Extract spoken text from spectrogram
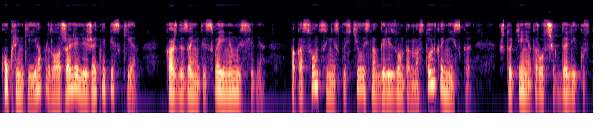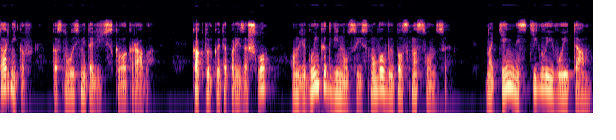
Кукленьки и я продолжали лежать на песке, каждый занятый своими мыслями, пока солнце не спустилось над горизонтом настолько низко, что тень отросших вдали кустарников коснулась металлического краба. Как только это произошло, он легонько двинулся и снова выполз на солнце. Но тень настигла его и там.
